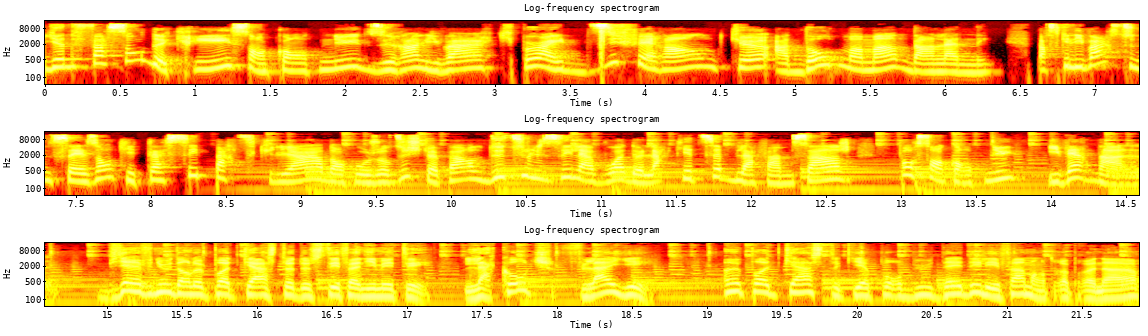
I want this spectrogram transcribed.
Il y a une façon de créer son contenu durant l'hiver qui peut être différente qu'à d'autres moments dans l'année. Parce que l'hiver, c'est une saison qui est assez particulière. Donc aujourd'hui, je te parle d'utiliser la voix de l'archétype de la femme sage pour son contenu hivernal. Bienvenue dans le podcast de Stéphanie Mété, la coach flyée un podcast qui a pour but d'aider les femmes entrepreneurs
